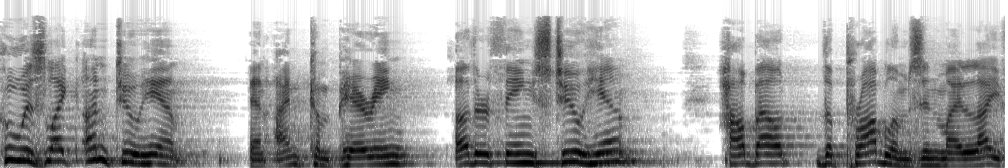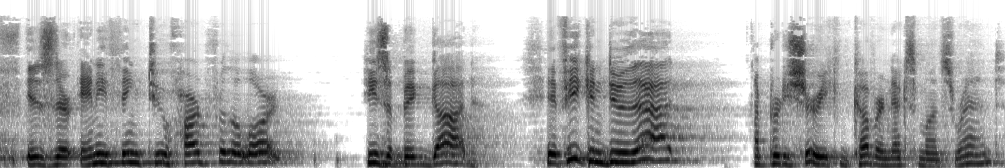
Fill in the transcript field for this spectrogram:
who is like unto him. And I'm comparing other things to him. How about the problems in my life? Is there anything too hard for the Lord? He's a big God. If he can do that, I'm pretty sure he can cover next month's rent.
